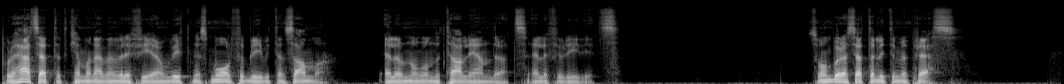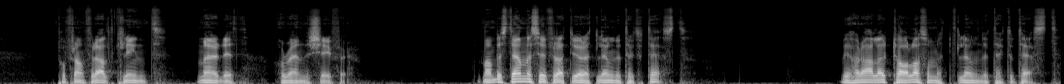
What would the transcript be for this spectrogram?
På det här sättet kan man även verifiera om vittnesmål förblivit densamma. Eller om någon detalj ändrats eller förvridits. Så man börjar sätta lite mer press. På framförallt Clint, Meredith och Randy Schaefer. Man bestämmer sig för att göra ett lögndetektortest. Vi har alla hört talas om ett lögndetektortest.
